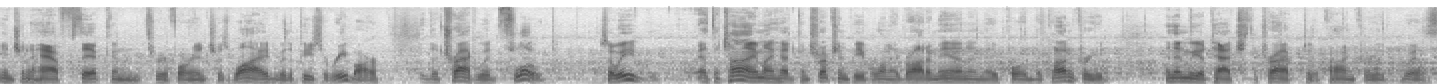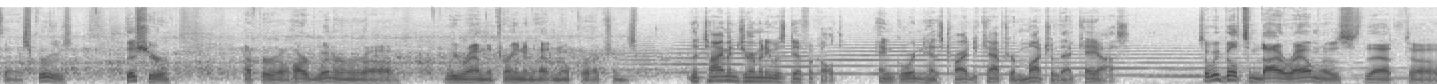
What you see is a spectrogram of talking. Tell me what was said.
inch and a half thick and three or four inches wide with a piece of rebar, the track would float. So we, at the time, I had construction people and I brought them in and they poured the concrete and then we attached the track to the concrete with uh, screws. This year, after a hard winter, uh, we ran the train and had no corrections. The time in Germany was difficult, and Gordon has tried to capture much of that chaos. So we built some dioramas that uh,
